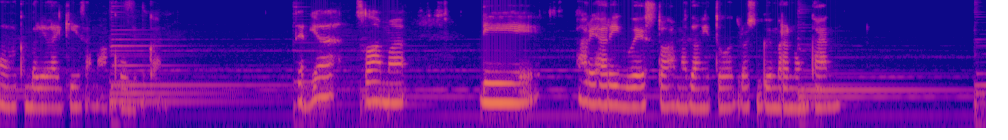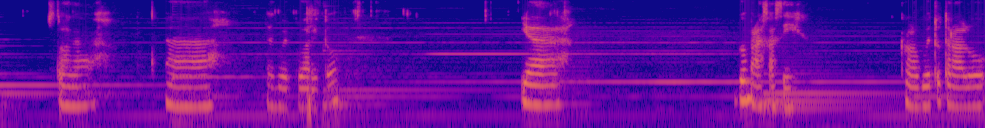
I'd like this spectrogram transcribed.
Uh, kembali lagi sama aku gitu kan. Dan ya selama di hari-hari gue setelah magang itu terus gue merenungkan setelah uh, gue keluar itu ya gue merasa sih kalau gue tuh terlalu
